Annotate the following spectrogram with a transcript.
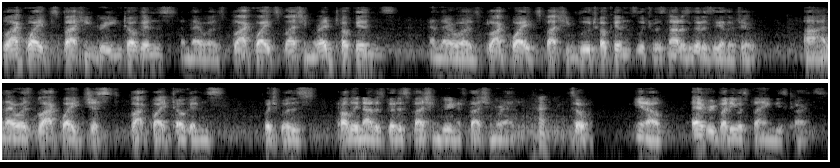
black white splashing green tokens, and there was black white splashing red tokens, and there was black white splashing blue tokens, which was not as good as the other two. Uh, and there was black white just black white tokens, which was probably not as good as splashing green or splashing red. so, you know, everybody was playing these cards.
